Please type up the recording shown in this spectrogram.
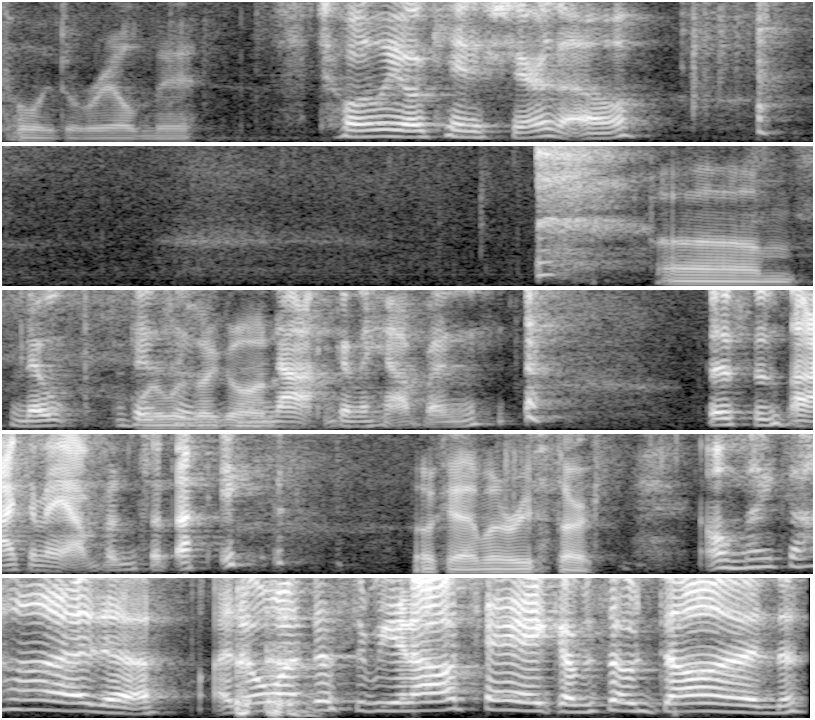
totally derailed me. It's totally okay to share though. Um, nope. This is going? not going to happen. this is not going to happen tonight. Okay, I'm gonna restart. Oh my god. I don't want this to be an outtake. I'm so done.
